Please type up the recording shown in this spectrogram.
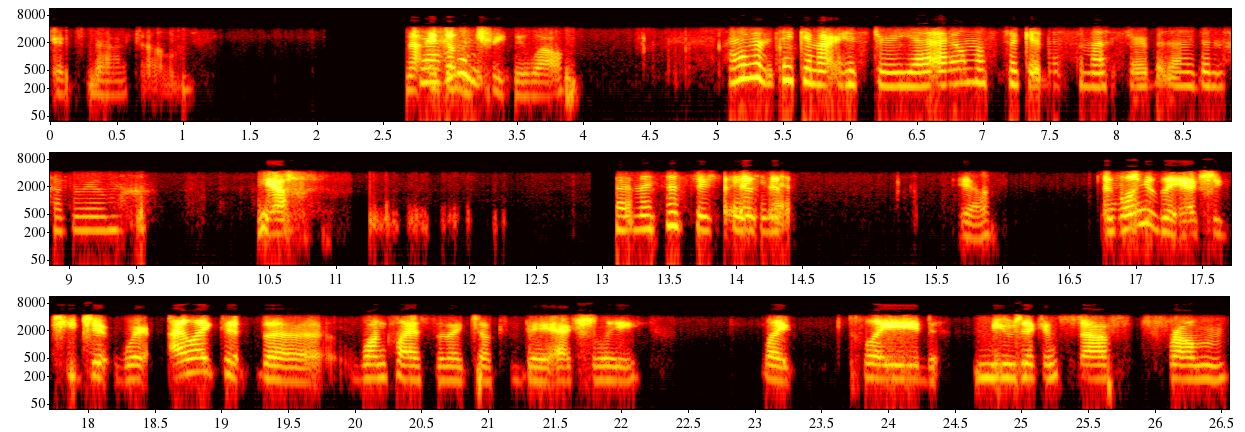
it's not um not yeah, it doesn't treat me well. I haven't taken art history yet. I almost took it this semester, but then I didn't have room. Yeah. But my sister's taking it, it. Yeah. As long as they actually teach it where I liked it the one class that I took, they actually like played music and stuff from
